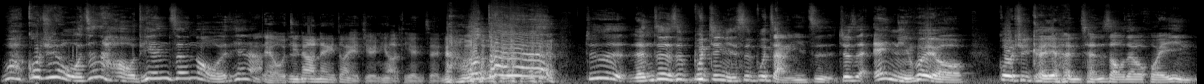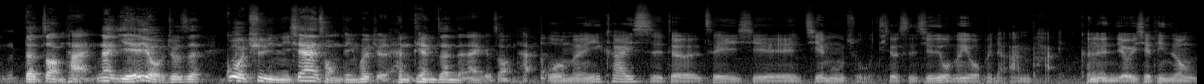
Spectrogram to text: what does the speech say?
哇，过去的我真的好天真哦！我的天啊！对，我听到那一段也觉得你好天真啊！哦，对对对，就是人真的是不经一事不长一智，就是哎、欸，你会有过去可以很成熟的回应的状态，那也有就是过去你现在重听会觉得很天真的那个状态。我们一开始的这一些节目主题，就是其实我们有我们的安排，可能有一些听众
